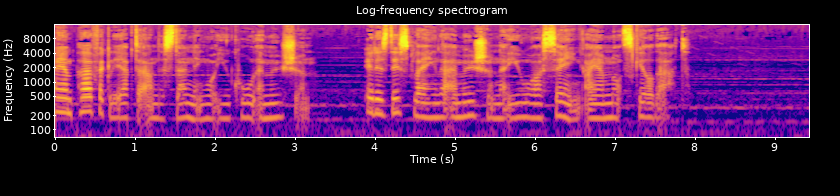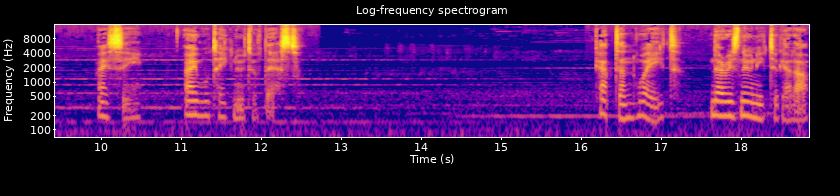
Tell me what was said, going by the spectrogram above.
I am perfectly apt at understanding what you call emotion. It is displaying that emotion that you are saying I am not skilled at. I see. I will take note of this. Captain, wait. There is no need to get up.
